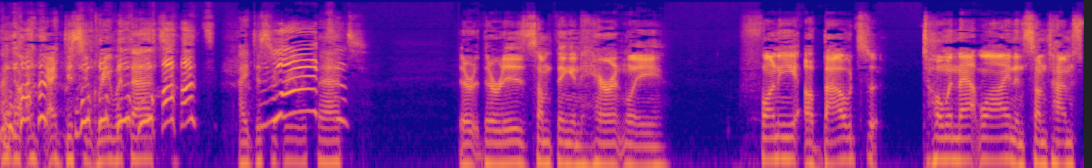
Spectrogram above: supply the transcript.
I, don't, I, I disagree with that. What? I disagree with that. There, there is something inherently funny about toeing that line and sometimes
